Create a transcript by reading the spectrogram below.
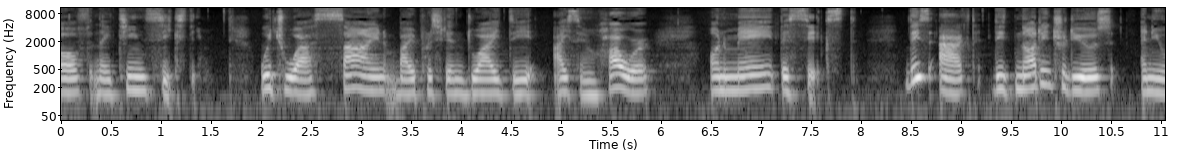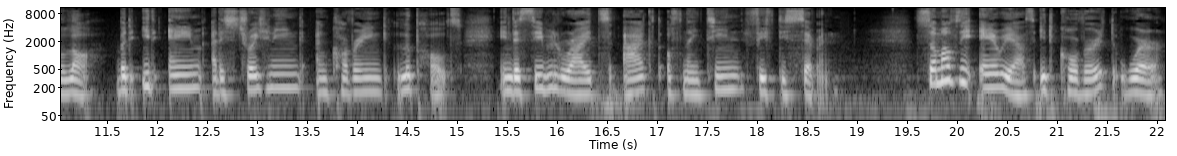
of 1960, which was signed by President Dwight D. Eisenhower on May the 6th. This act did not introduce a new law, but it aimed at straightening and covering loopholes in the Civil Rights Act of 1957. Some of the areas it covered were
